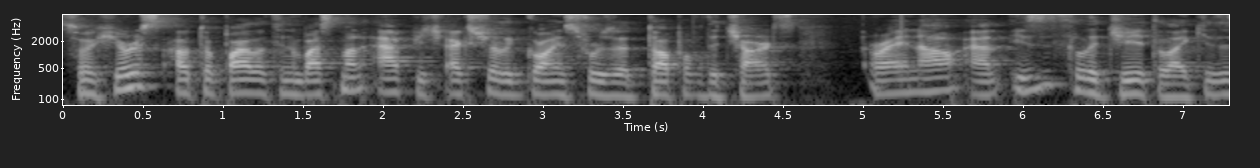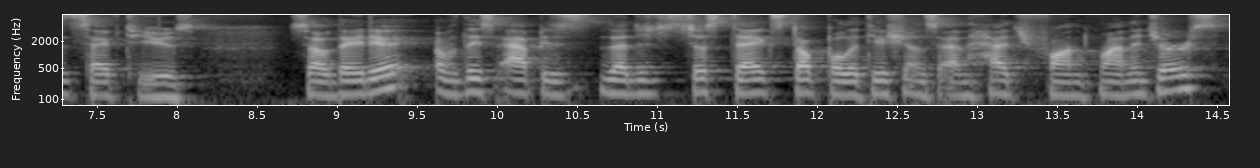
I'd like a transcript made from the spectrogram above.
So here's Autopilot investment app, which actually going through the top of the charts right now. And is it legit? Like, is it safe to use? So the idea of this app is that it just takes top politicians and hedge fund managers,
